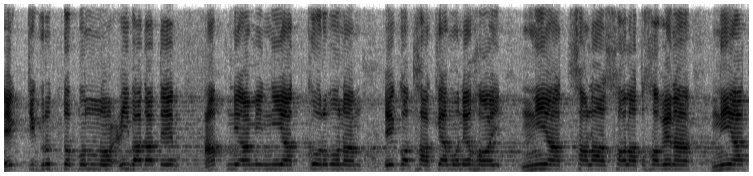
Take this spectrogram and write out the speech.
একটি গুরুত্বপূর্ণ ইবাদাতে আপনি আমি নিয়াত করব না। এ কথা কেমনে হয়? নিয়াত সালা সলাত হবে না। নিয়াত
